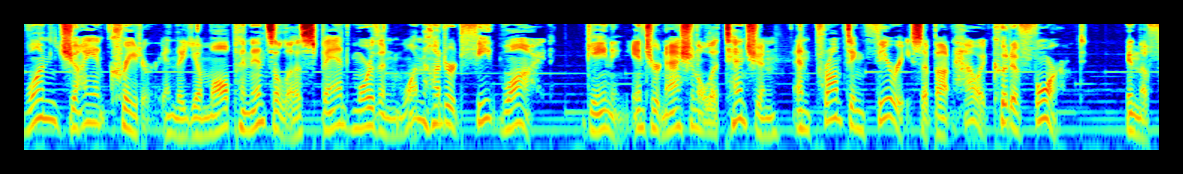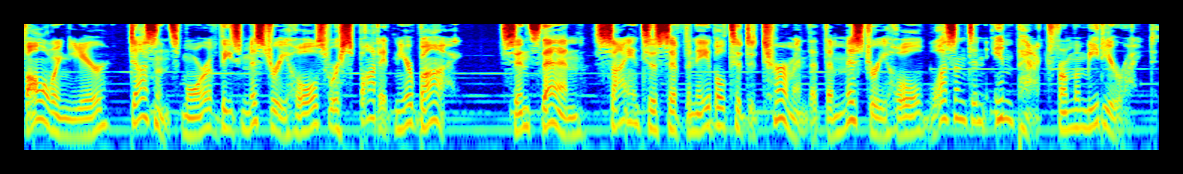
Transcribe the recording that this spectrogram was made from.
One giant crater in the Yamal Peninsula spanned more than 100 feet wide, gaining international attention and prompting theories about how it could have formed. In the following year, dozens more of these mystery holes were spotted nearby. Since then, scientists have been able to determine that the mystery hole wasn't an impact from a meteorite.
